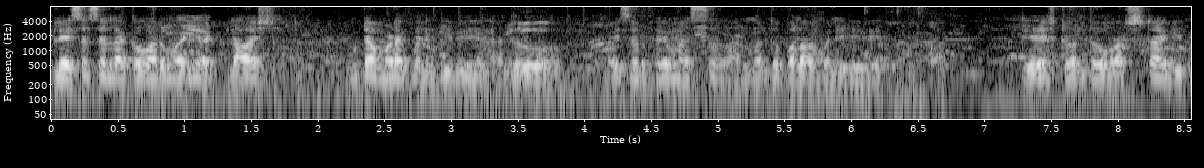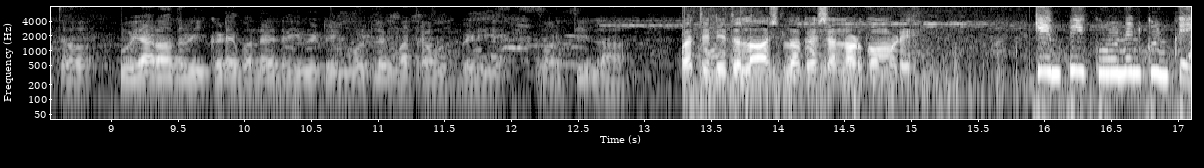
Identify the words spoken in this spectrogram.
ಪ್ಲೇಸಸ್ ಎಲ್ಲ ಕವರ್ ಮಾಡಿ ಅಟ್ ಲಾಸ್ಟ್ ಊಟ ಮಾಡೋಕ್ಕೆ ಬಂದಿದ್ದೀವಿ. ಅದು ಮೈಸೂರು ಫೇಮಸ್ ಹನುಮಂತ ಪಲಾವ್ ಬಂದಿದ್ದೀವಿ. ಟೇಸ್ಟ್ ಅಂತೂ ವರ್ಸ್ಟ್ ಆಗಿತ್ತು. ನೀವು ಯಾರಾದರೂ ಈ ಕಡೆ ಬಂದರೆ ದಯವಿಟ್ಟು ಈ ಹೋಟ್ಲಿಗೆ ಮಾತ್ರ ಹೋಗ್ಬೇಡಿ. ವರ್ತಿಲ್ಲ ಮತ್ತಿನ್ನಿದು ಲಾಸ್ಟ್ ಲೊಕೇಶನ್ ನೋಡ್ಕೊಂಬಿಡಿ. ಕೆಂಪಿ ಕೋಣನ್ ಕುಂಟೆ.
